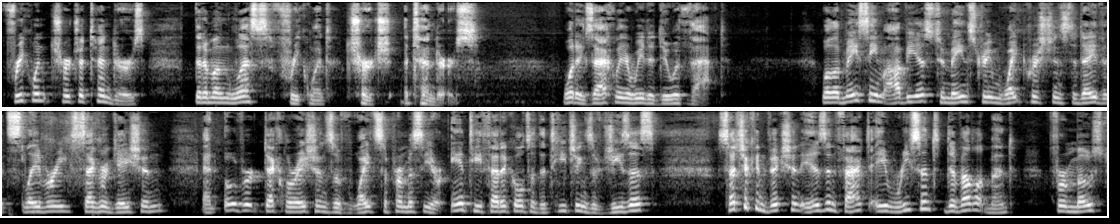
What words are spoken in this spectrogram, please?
frequent church attenders than among less frequent church attenders. What exactly are we to do with that? Well, it may seem obvious to mainstream white Christians today that slavery, segregation, and overt declarations of white supremacy are antithetical to the teachings of Jesus. Such a conviction is, in fact, a recent development for most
